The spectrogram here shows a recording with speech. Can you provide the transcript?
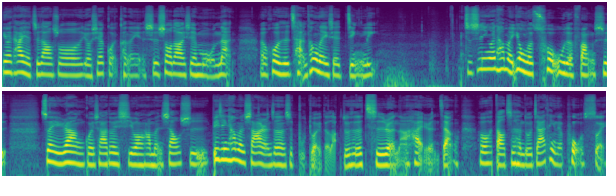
因为他也知道说有些鬼可能也是受到一些磨难呃或者是惨痛的一些经历，只是因为他们用了错误的方式。所以让鬼杀队希望他们消失，毕竟他们杀人真的是不对的啦，就是吃人啊、害人这样，会导致很多家庭的破碎。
